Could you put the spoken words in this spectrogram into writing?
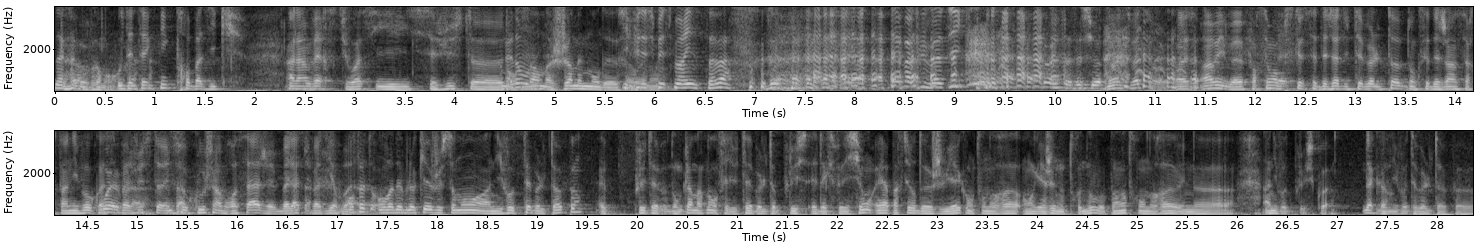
d'accord Vraiment. Ou des techniques trop basiques. À l'inverse, tu vois, si, si c'est juste. euh, Mais non, non. ça, on m'a jamais demandé. Ça, il fait des. Space Marines ça va c'est pas plus basique ouais, ça c'est sûr. Ouais, tu vois, c'est- ouais, ah oui, bah forcément, puisque c'est déjà du tabletop, donc c'est déjà un certain niveau, quoi. Ouais, c'est pas juste une sous-couche, un brossage, et ben là tu vas dire. Bah, En fait, on va débloquer justement un niveau de tabletop. Et plus Donc là, maintenant, on fait du tabletop plus et de l'exposition. Et à partir de juillet, quand on aura engagé notre nouveau peintre, on aura une, euh, un niveau de plus, quoi. D'accord. niveau tabletop. euh,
